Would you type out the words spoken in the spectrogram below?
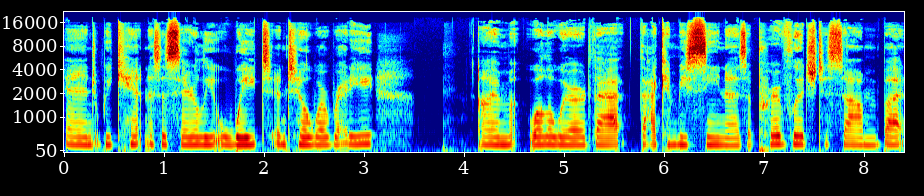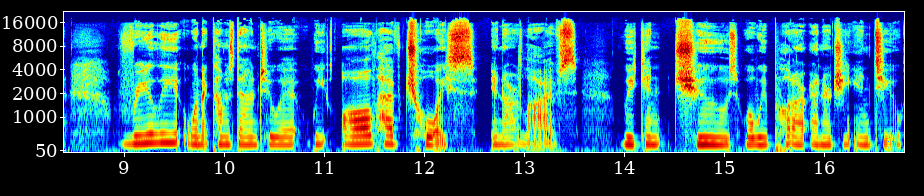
and we can't necessarily wait until we're ready. I'm well aware that that can be seen as a privilege to some, but really, when it comes down to it, we all have choice in our lives. We can choose what we put our energy into.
